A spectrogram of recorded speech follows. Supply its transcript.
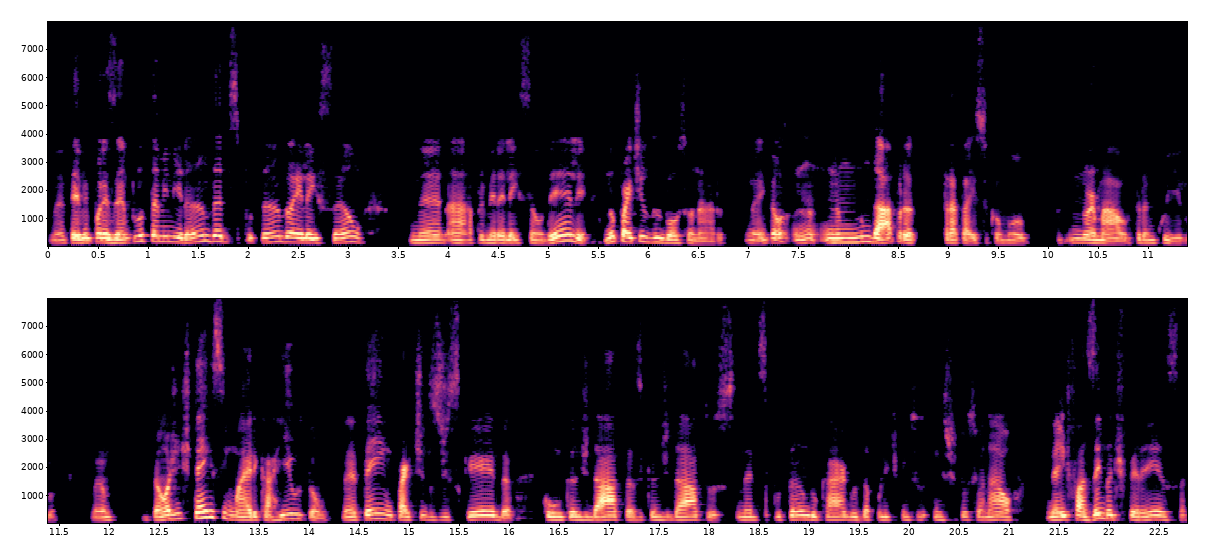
né, teve, por exemplo, o Tami Miranda disputando a eleição, né, a primeira eleição dele, no partido do Bolsonaro. Né? Então, não dá para tratar isso como normal, tranquilo. Né? Então a gente tem sim uma Erika Hilton, né, tem partidos de esquerda com candidatas e candidatos né, disputando cargos da política institucional né, e fazendo a diferença,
